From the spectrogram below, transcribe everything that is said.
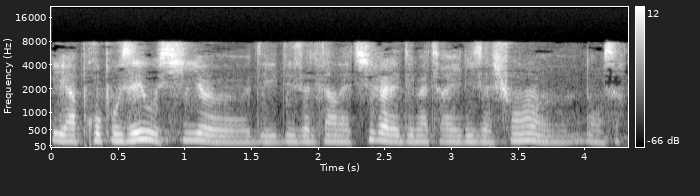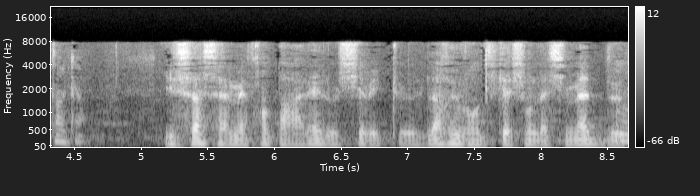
et à proposer aussi euh, des, alternatives à la dématérialisation euh, dans certains cas. Et ça, c'est à mettre en parallèle aussi avec la revendication de la CIMAD de, mm.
